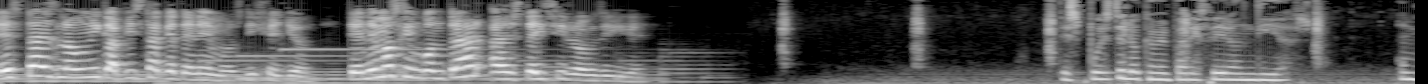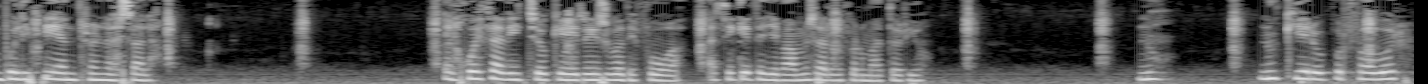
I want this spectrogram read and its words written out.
Esta es la única pista que tenemos, dije yo. Tenemos que encontrar a Stacy Rodríguez. Después de lo que me parecieron días, un policía entró en la sala. El juez ha dicho que hay riesgo de fuga, así que te llevamos al reformatorio. No, no quiero, por favor.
